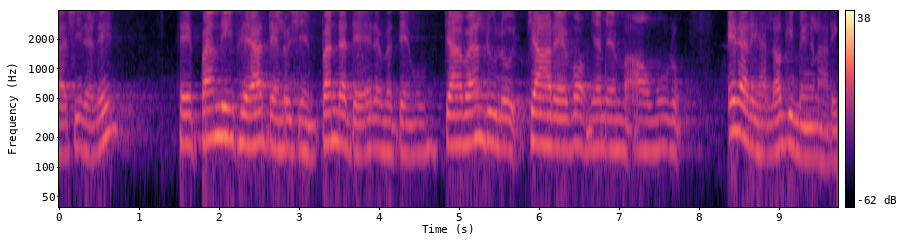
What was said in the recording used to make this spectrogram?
တာရှိတယ်လေဟေးပန်းသီးဖျားတင်လို့ရှိရင်ပန်းတတ်တယ်တဲ့မတင်ဘူးကြာပန်းလူလို့ကြာတယ်ပေါ့မြန်မြန်မအောင်ဘူးလို့အဲ့ဒါတွေဟာလောကီမင်္ဂလာတွေ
